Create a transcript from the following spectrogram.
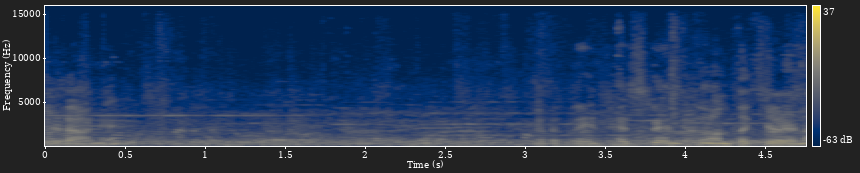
ಎರಡು ಆನೆ. ಹತ್ರ ಎಂತ ಅಂತ ಕೇಳೋಣ.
